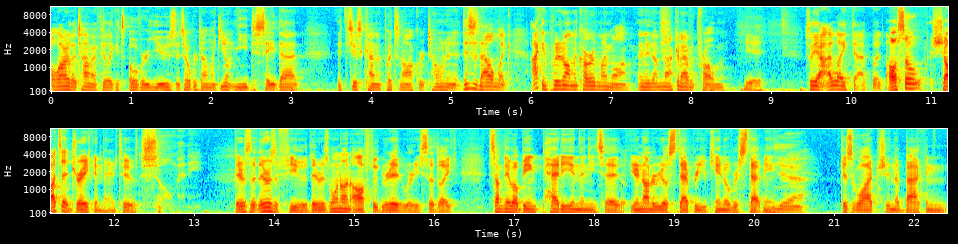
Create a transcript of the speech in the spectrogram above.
a lot of the time, I feel like it's overused, it's overdone. Like you don't need to say that. It just kind of puts an awkward tone in it. This is an album like I can put it on the car with my mom, and I'm not gonna have a problem. Yeah. So yeah, I like that. But Also, shots at Drake in there too. so many. There's a, there was a few. There was one on Off the Grid where he said like something about being petty, and then he said, "You're not a real stepper. You can't overstep me. Yeah. Just watch in the back and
